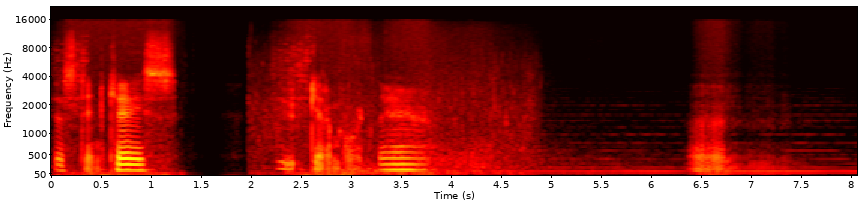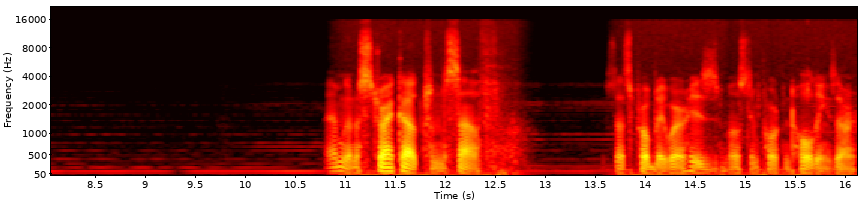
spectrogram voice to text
just in case, you get on board there. Um, I'm gonna strike out from the south. So that's probably where his most important holdings are.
